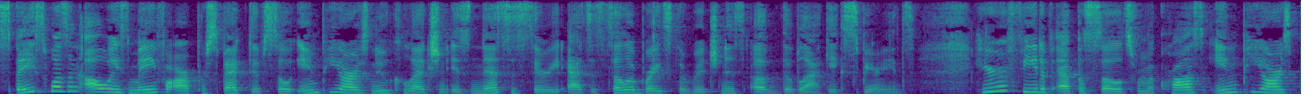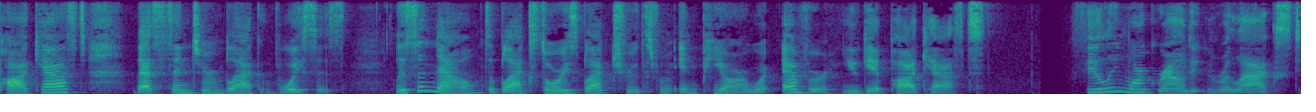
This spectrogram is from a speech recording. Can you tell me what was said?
Space wasn't always made for our perspective, so NPR's new collection is necessary as it celebrates the richness of the Black experience. Here are a feed of episodes from across NPR's podcast that center Black voices. Listen now to Black Stories, Black Truths from NPR wherever you get podcasts. Feeling more grounded and relaxed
